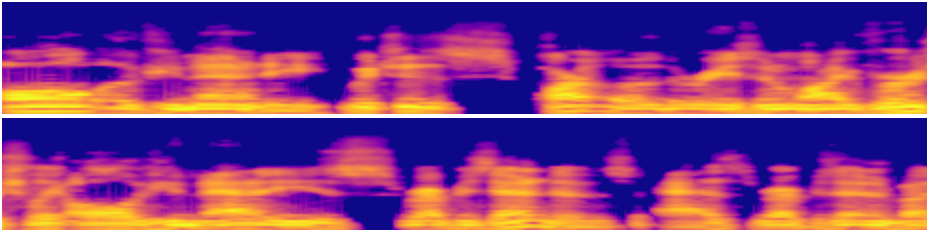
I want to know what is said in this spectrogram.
all of humanity, which is part of the reason why virtually all of humanity's representatives, as represented by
